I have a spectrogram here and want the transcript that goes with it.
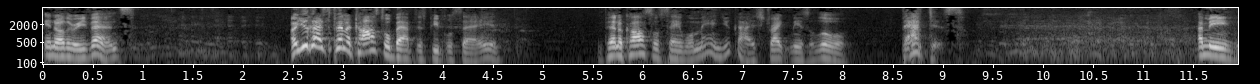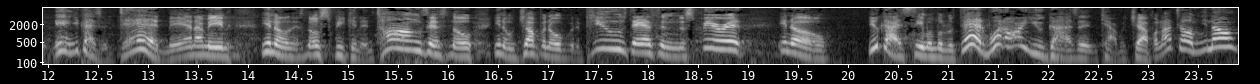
in other events. Are you guys Pentecostal Baptist people say? And Pentecostals say, well, man, you guys strike me as a little Baptist. I mean, man, you guys are dead, man. I mean, you know, there's no speaking in tongues. There's no, you know, jumping over the pews, dancing in the spirit. You know, you guys seem a little dead. What are you guys at Calvary Chapel? And I tell them, you know,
